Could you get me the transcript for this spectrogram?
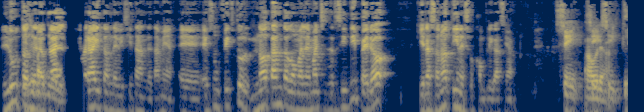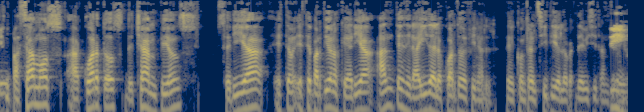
Luton de local y Brighton de visitante también. es un fixture no tanto como el de Manchester City, pero quieras o no, tiene sus complicaciones. Sí, Ahora, sí, sí. si pasamos a cuartos de Champions, sería, este, este partido nos quedaría antes de la ida de los cuartos de final, eh, contra el City de, de visitante. Sí,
